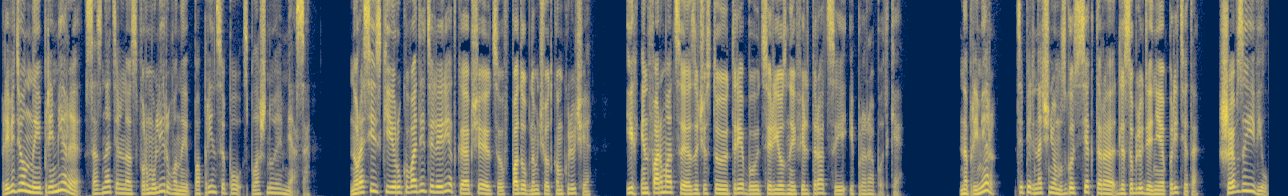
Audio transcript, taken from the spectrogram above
Приведенные примеры сознательно сформулированы по принципу «сплошное мясо». Но российские руководители редко общаются в подобном четком ключе. Их информация зачастую требует серьезной фильтрации и проработки. Например, теперь начнем с госсектора для соблюдения паритета. Шеф заявил,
